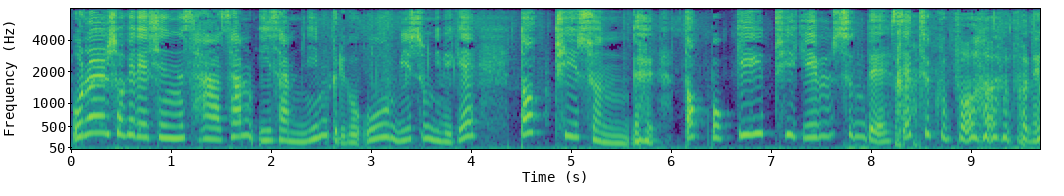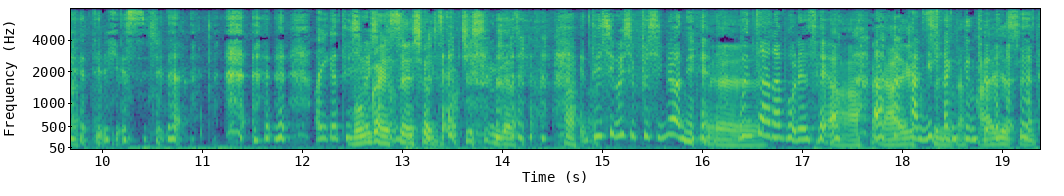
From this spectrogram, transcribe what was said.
오늘 소개되신 4323님 그리고 우미숙님에게 떡튀순, 떡볶이, 튀김, 순대 세트 쿠폰 보내드리겠습니다. 어, 이거 드시고 뭔가 했어요, 떡튀순대. 드시고 싶으시면 예, 네. 문자 하나 보내세요. 아, 네, 강 기자님 알겠습니다.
